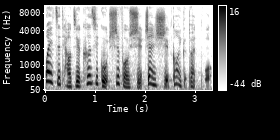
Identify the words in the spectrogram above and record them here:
外资调节科技股是否是暂时告一个段落。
